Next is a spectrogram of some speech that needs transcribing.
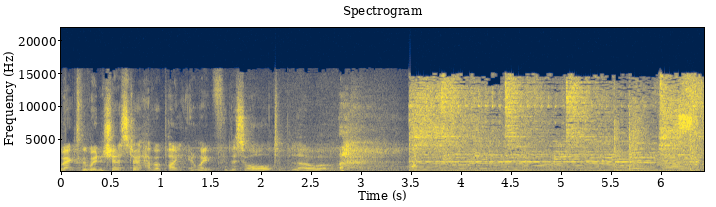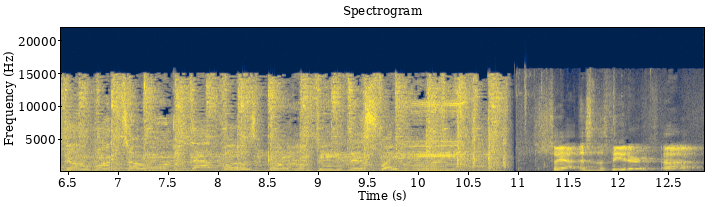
Go back to the Winchester, have a pint, and wait for this all to blow over. So yeah, this is the theater. Uh,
